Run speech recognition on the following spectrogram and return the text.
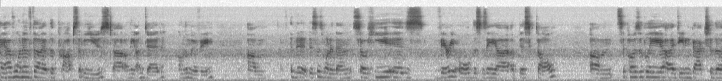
I have one of the the props that we used uh, on the undead on the movie. Um, and th- this is one of them. So he is very old. This is a uh, a bisque doll. Um, supposedly uh, dating back to the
